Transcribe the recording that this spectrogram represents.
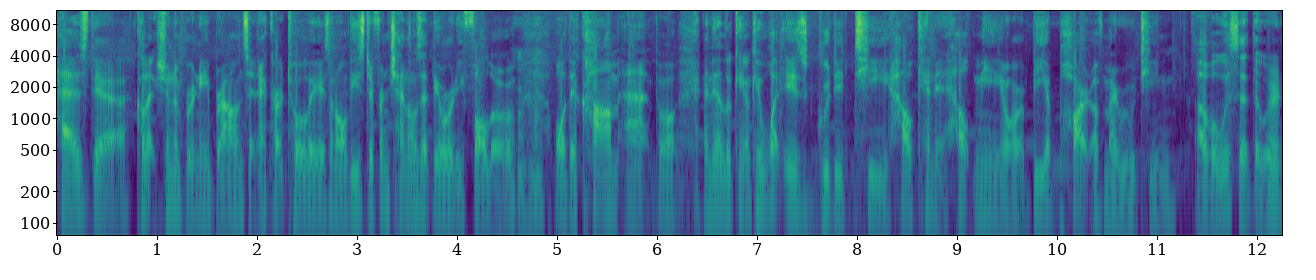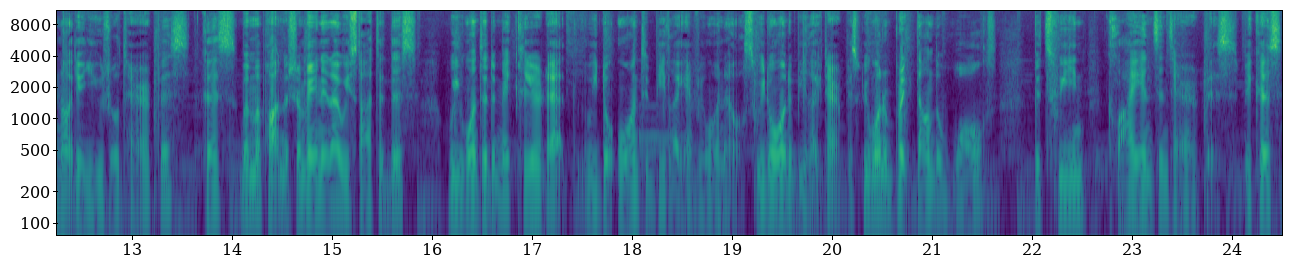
has their collection of Brene Browns and Eckhart Tolle's and all these different channels that they already follow, mm-hmm. or their Calm app, or and they're looking, okay, what is Goodity? How can it help me or be a part of my routine? I've always said that we're not your usual therapists because when my partner Charmaine and I we started this, we wanted to make clear that we don't want to be like everyone else. We don't want to be like therapists. We want to break down the walls between clients and therapists because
